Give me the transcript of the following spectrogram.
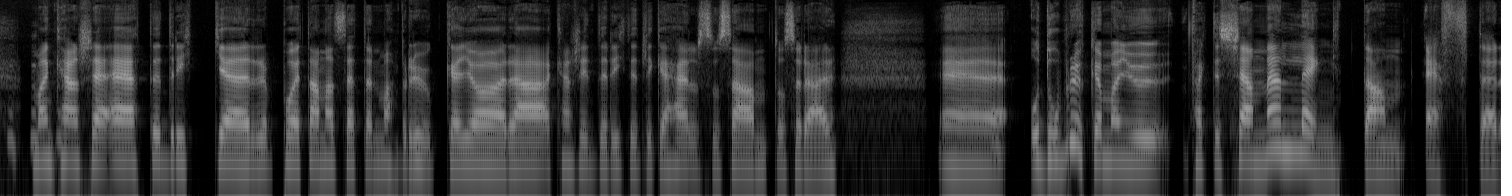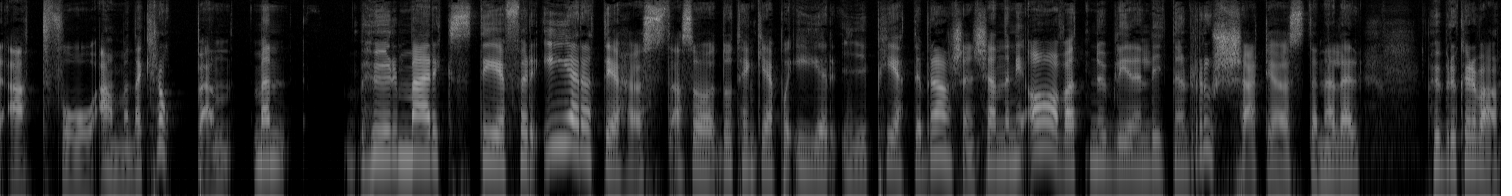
man kanske äter, dricker på ett annat sätt än man brukar göra, kanske inte riktigt lika hälsosamt och sådär. Eh, och då brukar man ju faktiskt känna en längtan efter att få använda kroppen. Men hur märks det för er att det är höst? Alltså, då tänker jag på er i PT-branschen. Känner ni av att nu blir en liten rush här till hösten eller hur brukar det vara?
